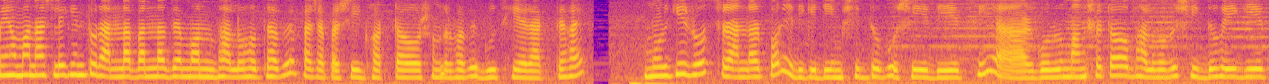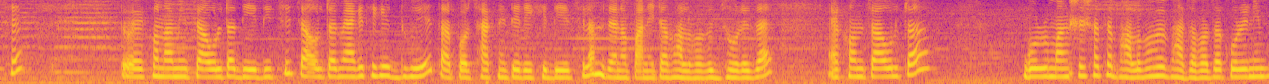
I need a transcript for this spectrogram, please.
মেহমান আসলে কিন্তু রান্না বান্না যেমন ভালো হতে হবে, পাশাপাশি ঘরটাও সুন্দরভাবে গুছিয়ে রাখতে হয়। মুরগির রোস্ট রান্নার পর এদিকে ডিম সিদ্ধ বসিয়ে দিয়েছি, আর গরুর মাংসটাও ভালোভাবে সিদ্ধ হয়ে গিয়েছে। তো এখন আমি চাউলটা দিয়ে দিচ্ছি। চাউলটা আমি আগে থেকে ধুয়ে তারপর ছাঁকনিতে রেখে দিয়েছিলাম যেন পানিটা ভালোভাবে ঝরে যায়। এখন চাউলটা গরুর মাংসের সাথে ভালোভাবে ভাজা ভাজা করে নিব।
